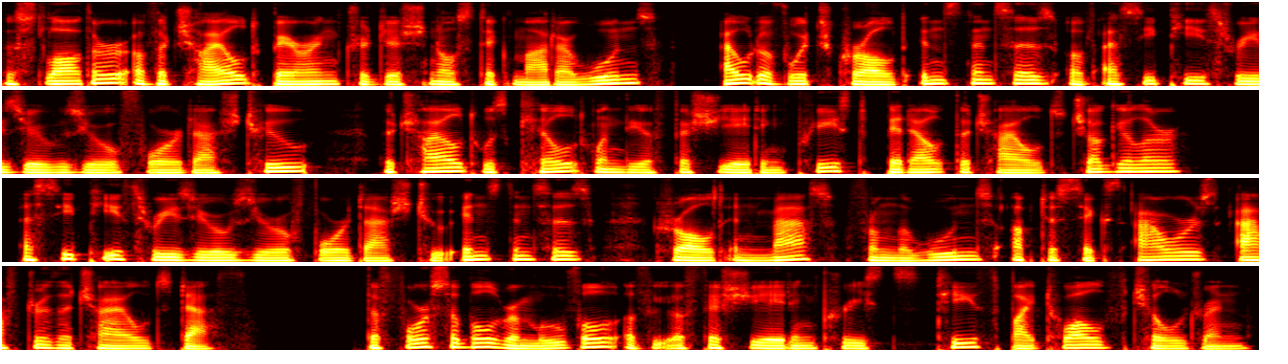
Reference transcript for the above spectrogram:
the slaughter of a child bearing traditional stigmata wounds, out of which crawled instances of SCP 3004 2 the child was killed when the officiating priest bit out the child's jugular. SCP 3004 2 instances crawled in mass from the wounds up to six hours after the child's death. The forcible removal of the officiating priest's teeth by 12 children.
